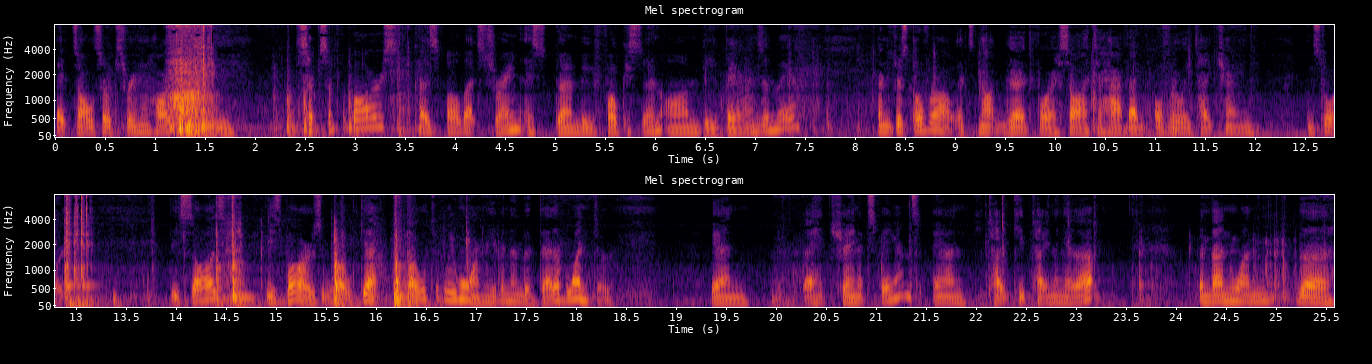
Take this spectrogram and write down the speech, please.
It's also extremely hard on the tips of the bars because all that strain is going to be focused in on the bearings in there. And just overall, it's not good for a saw to have an overly tight chain in storage. These saws, these bars will get relatively warm even in the dead of winter. And the chain expands and you tight, keep tightening it up. And then when the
